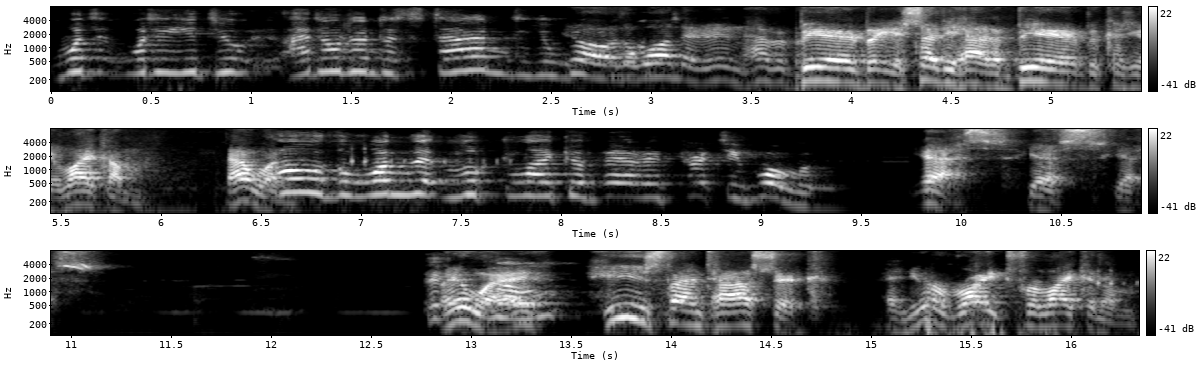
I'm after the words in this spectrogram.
What what do you do? I don't understand. You, You know, the one that didn't have a beard, but you said he had a beard because you like him. That one. Oh, the one that looked like a very pretty woman. Yes, yes, yes. Eh, Anyway, no, he's fantastic, and you're right for liking him.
